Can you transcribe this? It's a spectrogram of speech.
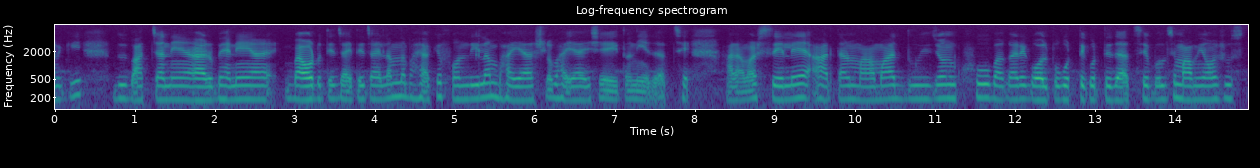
আর কি। দুই বাচ্চা নিয়ে আর ভ্যানে বা অটোতে যাইতে চাইলাম না। ভাইয়াকে ফোন দিলাম, ভাইয়া আসলো, ভাইয়া এসে এই তো নিয়ে যাচ্ছে। আর আমার ছেলে আর তার মামা দুইজন খুব আকারে গল্প করতে করতে যাচ্ছে। বলছে, মামি অসুস্থ,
